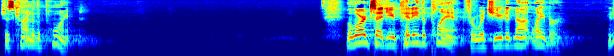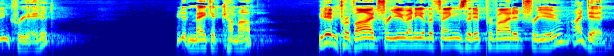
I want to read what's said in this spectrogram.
just kind of the point. The Lord said, You pity the plant for which you did not labor. You didn't create it. You didn't make it come up. You didn't provide for you any of the things that it provided for you. I did.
